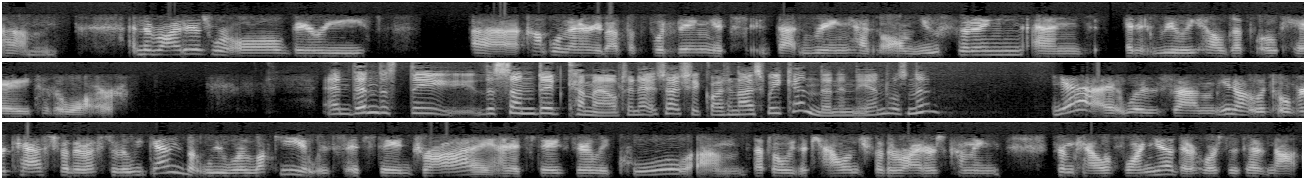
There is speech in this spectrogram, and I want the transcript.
Um, and the riders were all very uh, complimentary about the footing. It's that ring has all new footing, and and it really held up okay to the water. And then the, the the sun did come out, and it's actually quite a nice weekend. Then in the end, wasn't it? Yeah, it was. Um, you know, it was overcast for the rest of the weekend, but we were lucky. It was. It stayed dry and it stayed fairly cool. Um, that's always a challenge for the riders coming from California. Their horses have not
